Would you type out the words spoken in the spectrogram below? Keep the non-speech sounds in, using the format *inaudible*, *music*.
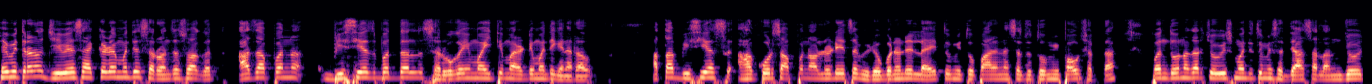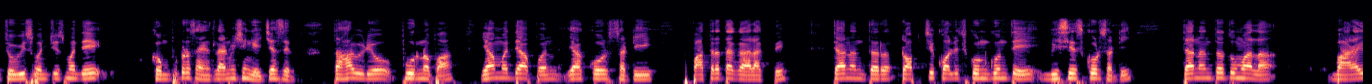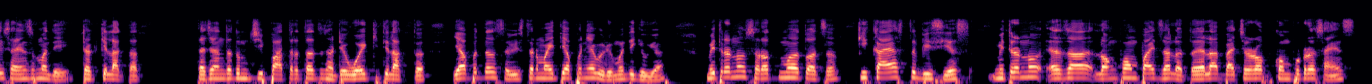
हे मित्रांनो G V S अकॅडमीमध्ये सर्वांचं स्वागत. आज आपण बी सी एसबद्दल सर्व काही माहिती मराठीमध्ये घेणार आहोत. आता बी सी एस हा कोर्स आपण ऑलरेडी याचा व्हिडिओ बनवलेला आहे. तुम्ही तो पाहिला नसेल तर तुम्ही पाहू शकता. पण दोन हजार चोवीसमध्ये तुम्ही सध्या असाल आणि जो चोवीस पंचवीसमध्ये कम्प्युटर सायन्सला ॲडमिशन घ्यायची असेल तर हा व्हिडिओ पूर्ण पहा. यामध्ये आपण या कोर्ससाठी पात्रता काय लागते? त्यानंतर टॉपचे कॉलेज कोणकोणते? बी सी एस कोर्ससाठी त्यानंतर तुम्हाला बारावी सायन्समध्ये टक्के लागतात. त्याच्यानंतर तुमची पात्रतासाठी वय किती लागतं याबद्दल सविस्तर माहिती आपण या व्हिडिओमध्ये घेऊया. मित्रांनो सर्वात महत्त्वाचं की काय असतं बी सी एस मित्रांनो याचा लॉंग फॉर्म पाहिजे झालं तर याला बॅचलर ऑफ कम्प्युटर सायन्स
